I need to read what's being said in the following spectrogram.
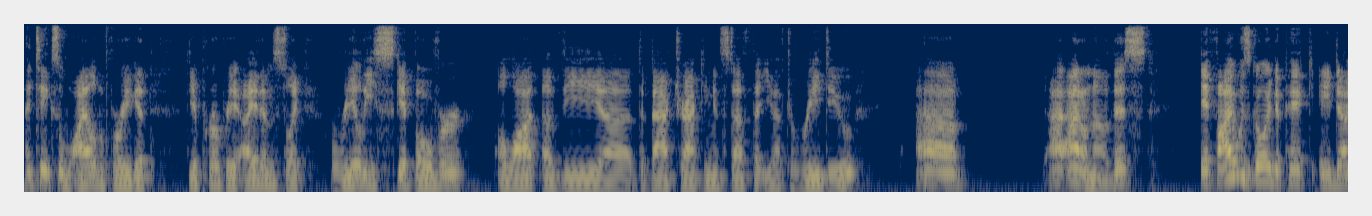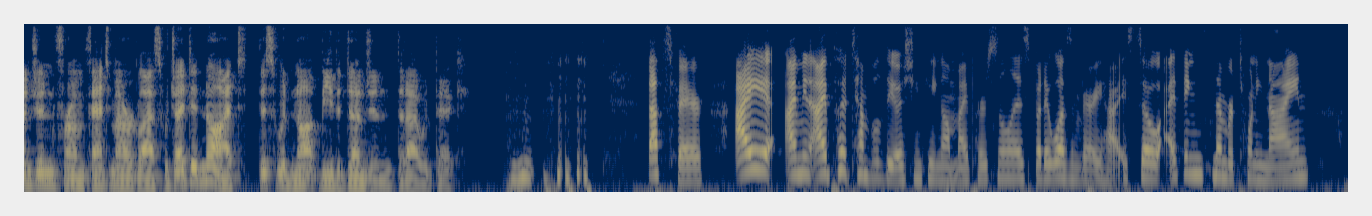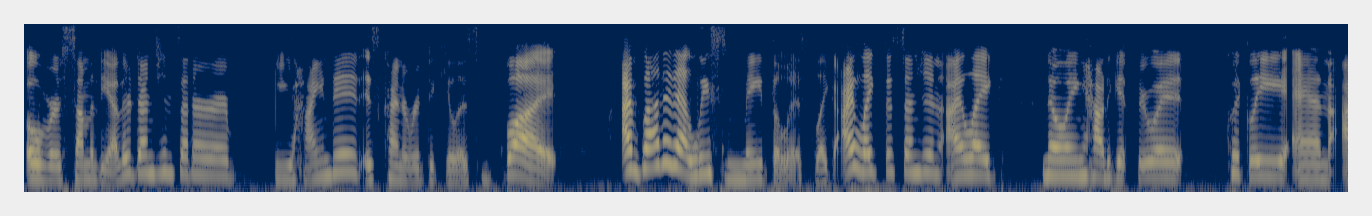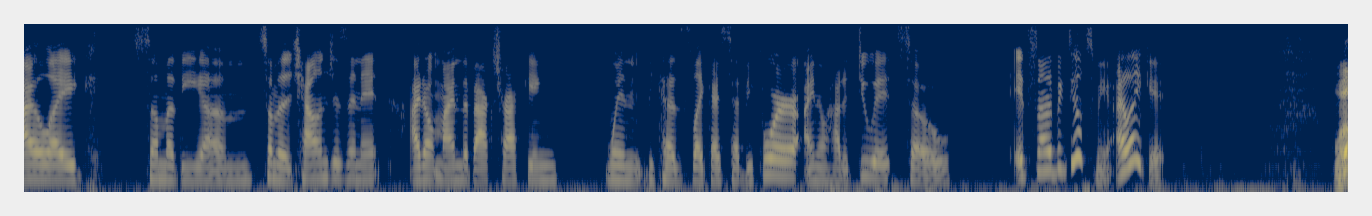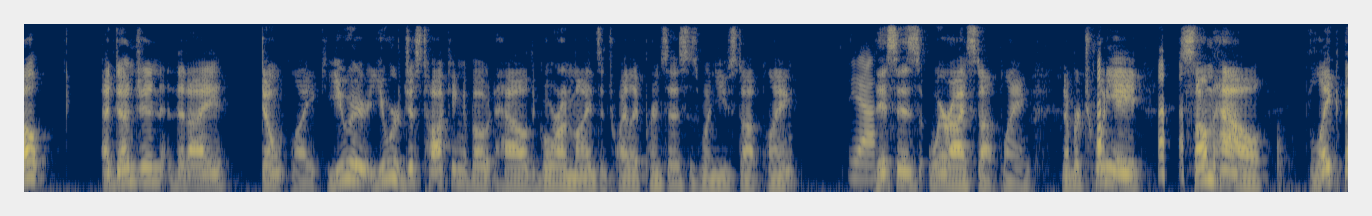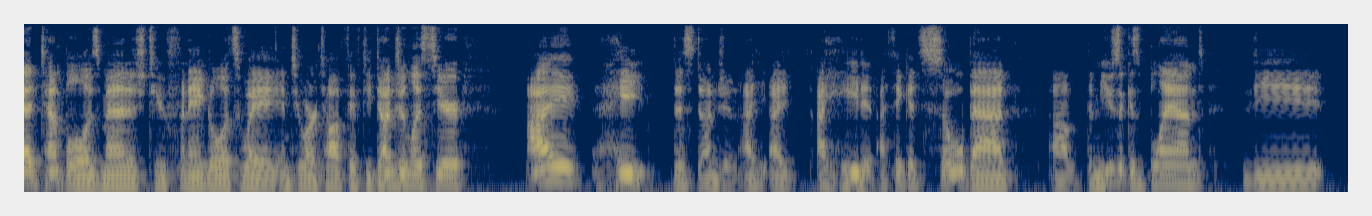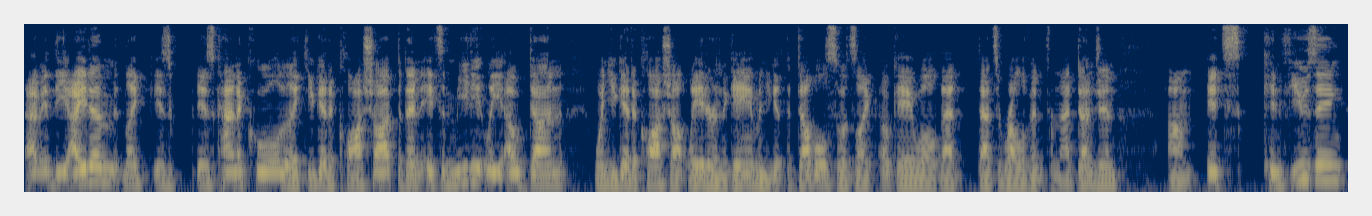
it takes a while before you get the appropriate items to like really skip over a lot of the uh, the backtracking and stuff that you have to redo. Uh, I, I don't know this. If I was going to pick a dungeon from Phantom Hourglass, which I did not, this would not be the dungeon that I would pick. That's fair. I I mean I put Temple of the Ocean King on my personal list, but it wasn't very high. So I think number 29 over some of the other dungeons that are behind it is kind of ridiculous. But I'm glad it at least made the list. Like I like this dungeon. I like knowing how to get through it quickly and I like some of the um some of the challenges in it. I don't mind the backtracking when because like I said before, I know how to do it, so it's not a big deal to me. I like it. Well, a dungeon that I don't like. You were you were just talking about how the Goron Mines and Twilight Princess is when you stop playing. Yeah. This is where I stopped playing. Number 28, somehow the Lakebed Temple has managed to finagle its way into our top 50 dungeon list here. I hate this dungeon. I I I hate it. I think it's so bad. Um, the music is bland. The I mean the item like is is kind of cool. Like you get a claw shot, but then it's immediately outdone when you get a claw shot later in the game and you get the doubles. So it's like okay, well that that's irrelevant from that dungeon. Um, it's confusing.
